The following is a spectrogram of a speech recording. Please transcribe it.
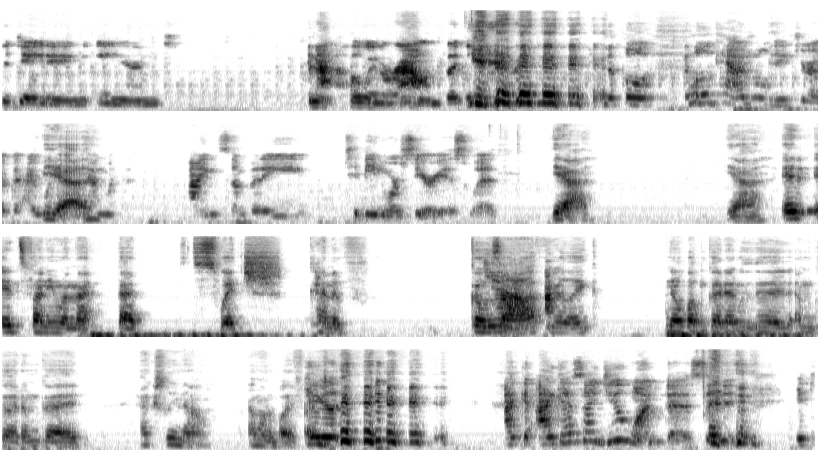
the dating and not hoeing around but you know, the whole the whole casual nature of it i wanted yeah. to be done with it, find somebody to be more serious with yeah yeah it, it's funny when that that switch kind of goes yeah, off you're I, like nope i'm good i'm good i'm good i'm good actually no I want a boyfriend. Like, I, I, guess I do want this. And it, it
